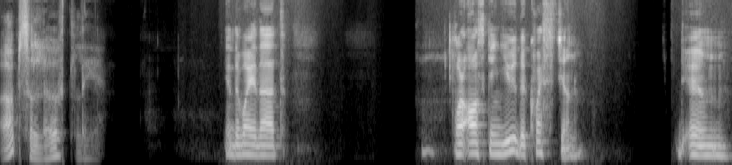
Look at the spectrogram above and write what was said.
Absolutely. In the way that we're asking you the question um,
